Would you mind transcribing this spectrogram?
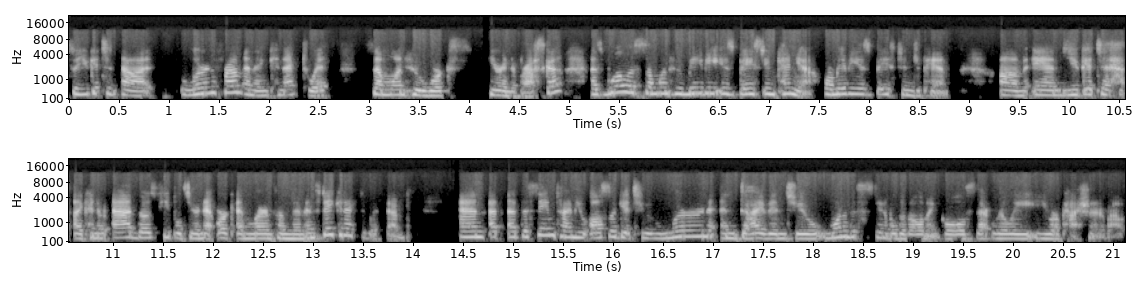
So you get to uh, learn from and then connect with someone who works here in Nebraska, as well as someone who maybe is based in Kenya or maybe is based in Japan. Um, and you get to like kind of add those people to your network and learn from them and stay connected with them. And at, at the same time, you also get to learn and dive into one of the sustainable development goals that really you are passionate about.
